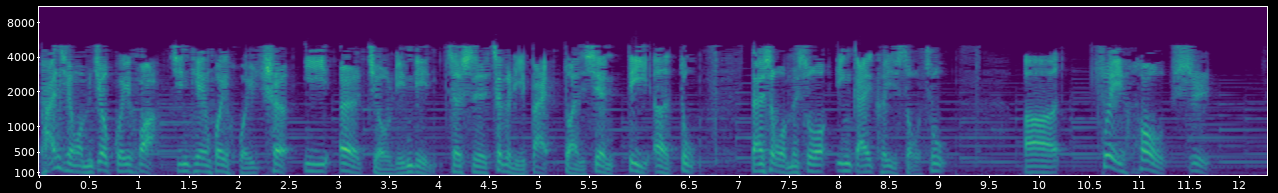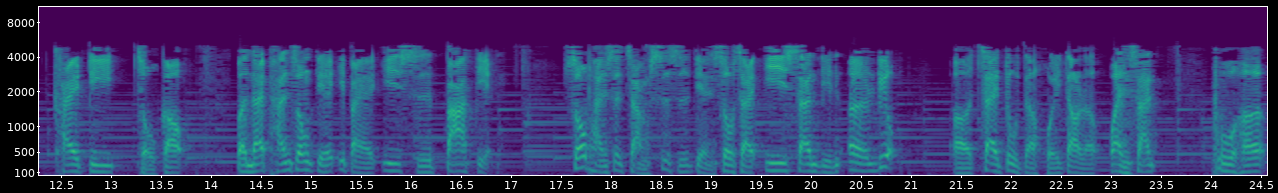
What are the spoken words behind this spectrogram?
盘前我们就规划今天会回撤一二九零零，这是这个礼拜短线第二度，但是我们说应该可以守住。呃，最后是开低走高，本来盘中跌一百一十八点，收盘是涨四十点，收在一三零二六。呃，再度的回到了万三，符合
